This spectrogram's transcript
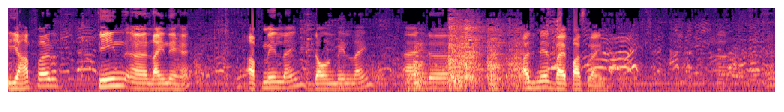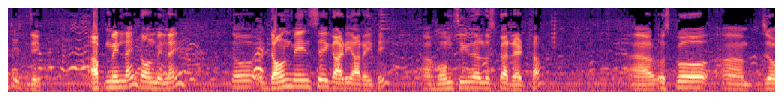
यहाँ पर तीन लाइनें हैं, up main line, down main line and Ajmer bypass line जी, up main line, down main line. तो डाउन मेन से गाड़ी आ रही थी होम सिग्नल उसका रेड था। उसको जो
